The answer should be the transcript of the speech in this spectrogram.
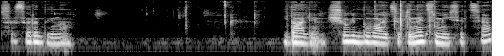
Це середина. Далі, що відбувається? Кінець місяця.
